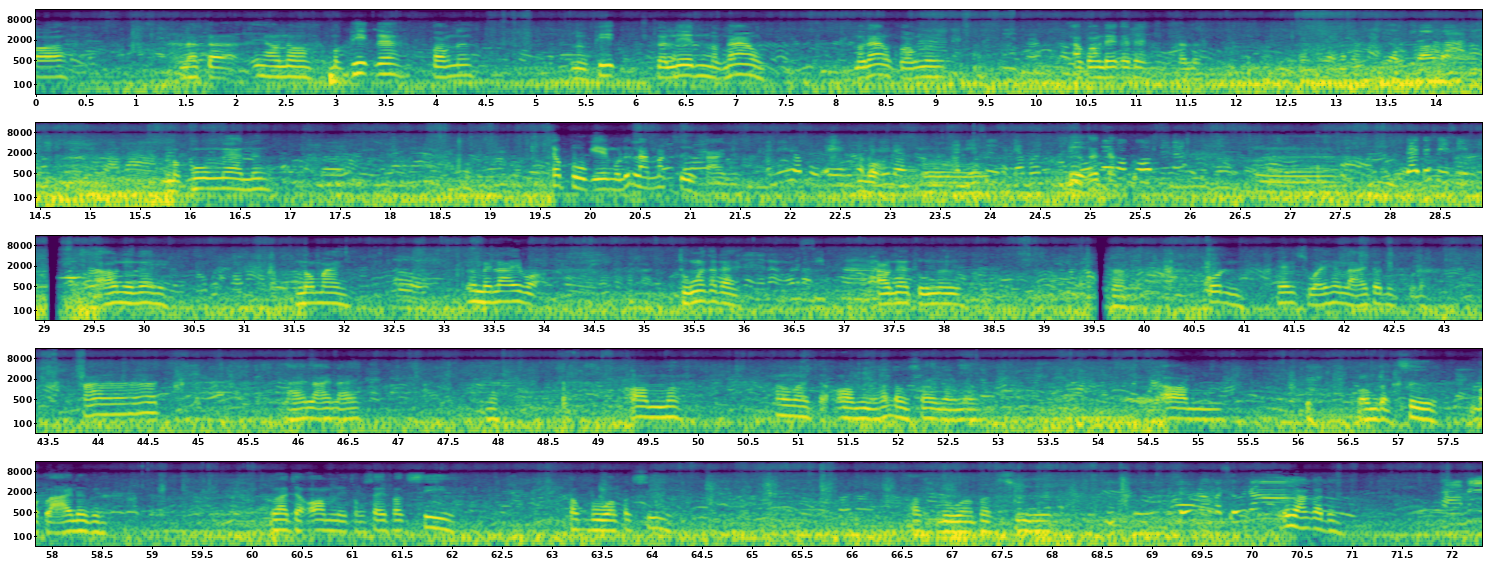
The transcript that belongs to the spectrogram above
แล้วก็ยาวนอหมักพริกนะกองหนึงหมักพริกกระเล่นหมักนาวหมักนาวกองหนึงเอากองใดก็ได้เอาเลยหมักฮุงแน่หนึง เจ้าปลูกเองหมดหรือลำมักซื้อขายเนี่ยอันนี้เราปลูกเองกับอันนี้นะอันนี้ซื้อขันแก้วเบิ้ลซื้อเขาจะโกมนี่นะเออได้แต่สี่สิบเอานี่แน่นี่หนมไม้เออไม่ไล่บ่ถุงละเท่าไหร่สิบค่ะเอาแน่ถุงหนึงครับก้นแห้งสวยแห้งหลายตัวนี้คุณนะปาดหลายหลายหลายนะ ออมมาเข้ามาจะออมเนี่ยเขาต้องใส่อย่างหนึงออมผมกับซื้อบักหลายหนึงไปนะว่าจะออมนี่ต้องใส่ฟักซี่ฟักบัวฟักซี่ฟักบัวฟักซี่ซื้อเด้อมาซื้อเด้อนี่ยังก่อนดิถามแม่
